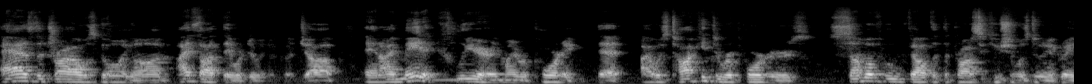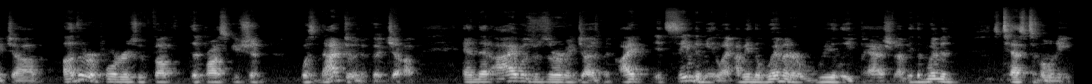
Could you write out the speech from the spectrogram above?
As the trial was going on, I thought they were doing a good job, and I made it clear in my reporting that I was talking to reporters, some of whom felt that the prosecution was doing a great job, other reporters who felt that the prosecution was not doing a good job, and that I was reserving judgment. I it seemed to me like I mean the women are really passionate. I mean the women's testimony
